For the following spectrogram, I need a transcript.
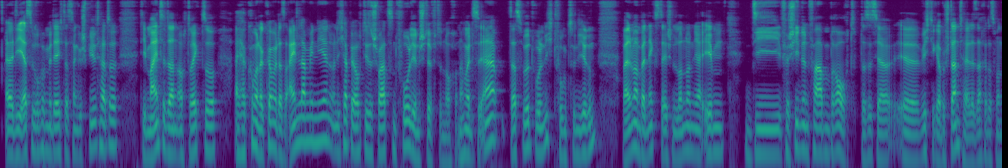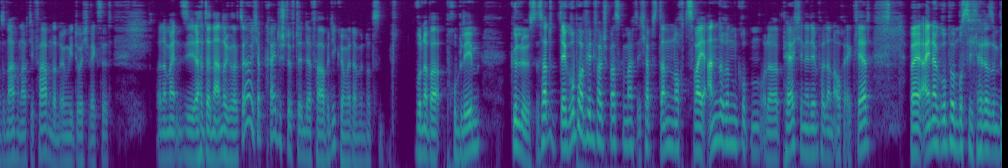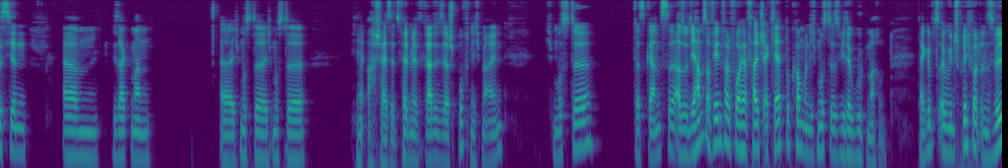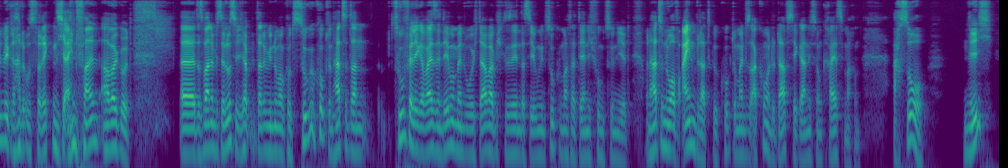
äh, die erste Gruppe, mit der ich das dann gespielt hatte, die meinte dann auch direkt so, ah ja, guck mal, da können wir das einlaminieren und ich habe ja auch diese schwarzen Folienstifte noch. Und dann meinte ich so, ja, das wird wohl nicht funktionieren, weil man bei Next Station London ja eben die verschiedenen Farben braucht. Das ist ja äh, wichtiger Bestandteil der Sache, dass man so nach und nach die Farben dann irgendwie durchwechselt. Und dann meinten sie, hat dann eine andere gesagt, ja, ich habe Kreidestifte in der Farbe, die können wir dann benutzen. Wunderbar, Problem gelöst. Es hat der Gruppe auf jeden Fall Spaß gemacht. Ich habe es dann noch zwei anderen Gruppen oder Pärchen in dem Fall dann auch erklärt. Bei einer Gruppe musste ich leider so ein bisschen, ähm, wie sagt man, Äh, ich musste, ich musste, ach scheiße, jetzt fällt mir jetzt gerade dieser Spruch nicht mehr ein. Ich musste das Ganze, also die haben es auf jeden Fall vorher falsch erklärt bekommen und ich musste es wieder gut machen. Da gibt es irgendwie ein Sprichwort und es will mir gerade ums Verrecken nicht einfallen, aber gut. Äh, das war nämlich sehr lustig. Ich habe dann irgendwie nur mal kurz zugeguckt und hatte dann zufälligerweise in dem Moment, wo ich da war, habe ich gesehen, dass sie irgendwie einen Zug gemacht hat, der nicht funktioniert. Und hatte nur auf ein Blatt geguckt und meinte so, ach guck mal, du darfst hier gar nicht so einen Kreis machen. Ach so, nicht?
